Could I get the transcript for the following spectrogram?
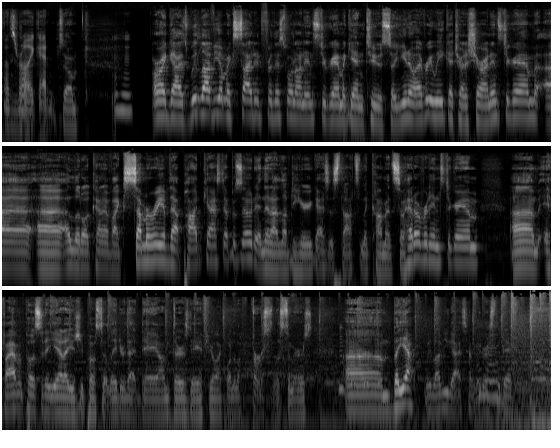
That's really good. So, all right, guys, we love you. I'm excited for this one on Instagram again too. So you know, every week I try to share on Instagram uh, uh, a little kind of like summary of that podcast episode, and then I'd love to hear you guys' thoughts in the comments. So head over to Instagram. Um, if I haven't posted it yet, I usually post it later that day on Thursday. If you're like one of the first listeners. Um, but yeah, we love you guys. Have a good rest of the day.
